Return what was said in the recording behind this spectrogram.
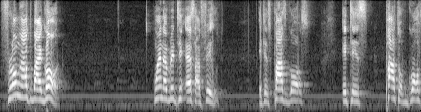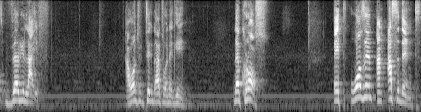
flung out by God when everything else has failed. It is past God's, it is part of God's very life. I want you to take that one again the cross. It wasn't an accident,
